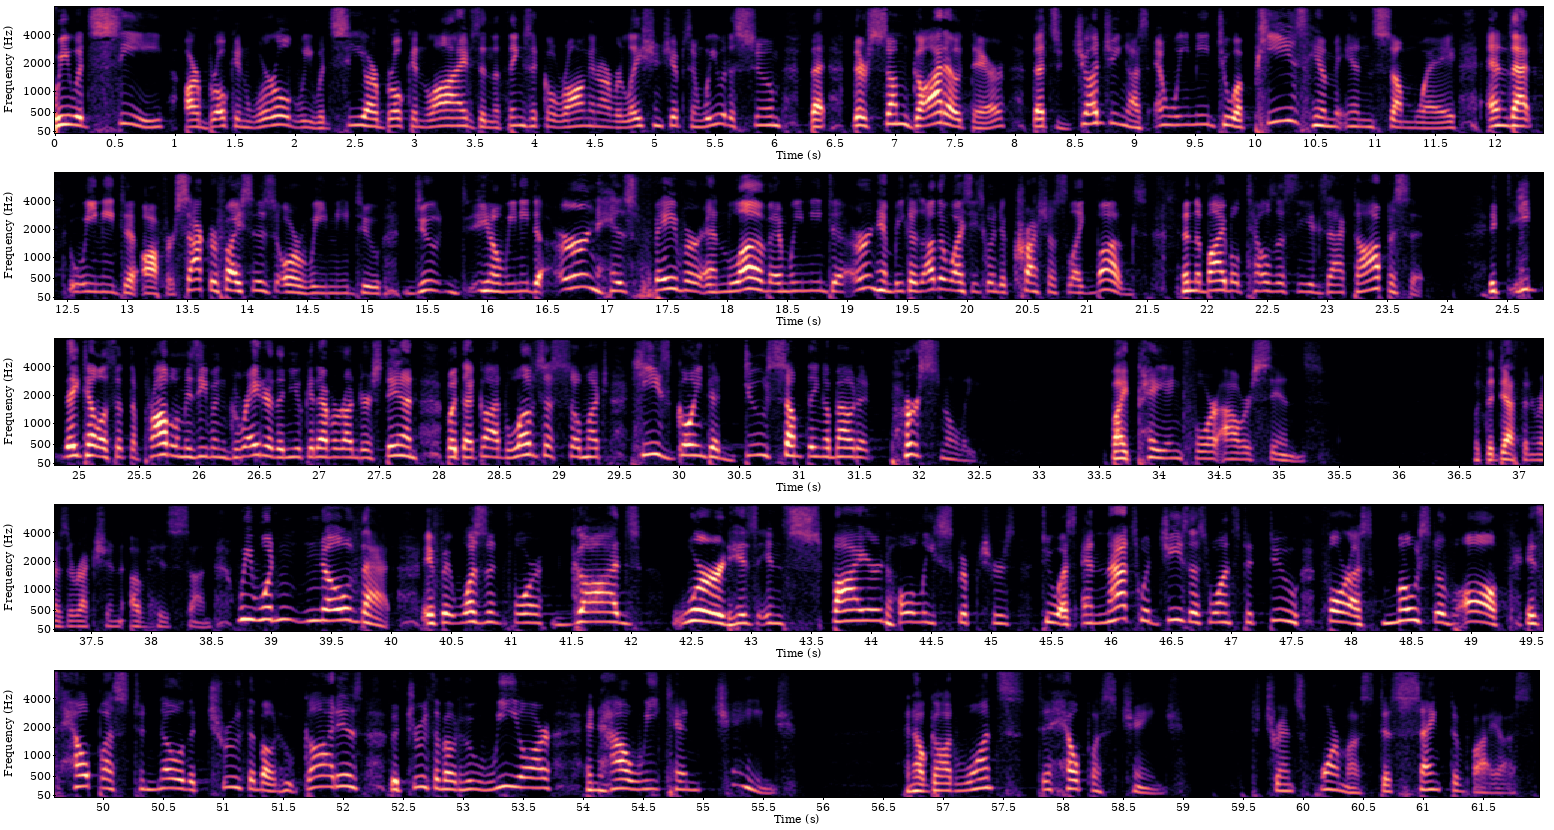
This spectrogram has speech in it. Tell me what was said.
We would see our broken world, we would see our broken lives and the things that go wrong in our relationships, and we would assume that there's some God out there that's judging us, and we need to appease him in some way, and that we need to offer sacrifices, or we need to do, you know, we need to earn his favor and love, and we need to earn him because otherwise he's going to crush us like bugs. And the Bible tells us the exact opposite. It, he, they tell us that the problem is even greater than you could ever understand, but that God loves us so much, He's going to do something about it personally by paying for our sins with the death and resurrection of His Son. We wouldn't know that if it wasn't for God's word, his inspired holy scriptures to us. And that's what Jesus wants to do for us most of all is help us to know the truth about who God is, the truth about who we are and how we can change. And how God wants to help us change, to transform us, to sanctify us,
